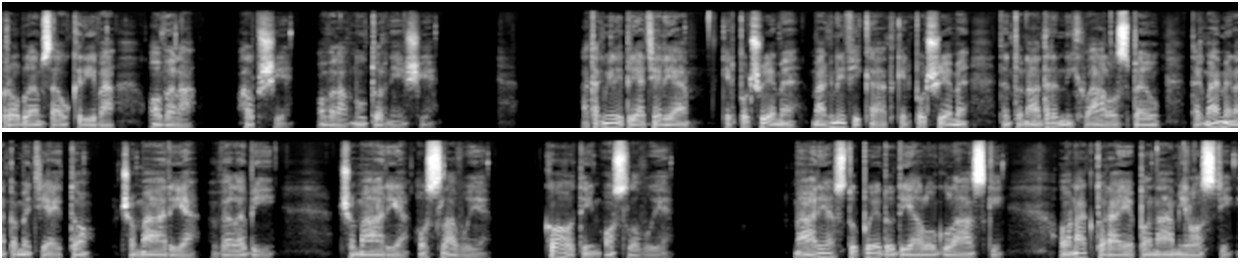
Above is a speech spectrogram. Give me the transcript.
Problém sa ukrýva oveľa hlbšie, oveľa vnútornejšie. A tak, milí priatelia, keď počujeme magnifikát, keď počujeme tento nádherný chválospev, tak majme na pamäti aj to, čo Mária velebí, čo Mária oslavuje. Koho tým oslovuje? Mária vstupuje do dialogu lásky. Ona, ktorá je plná milosti.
